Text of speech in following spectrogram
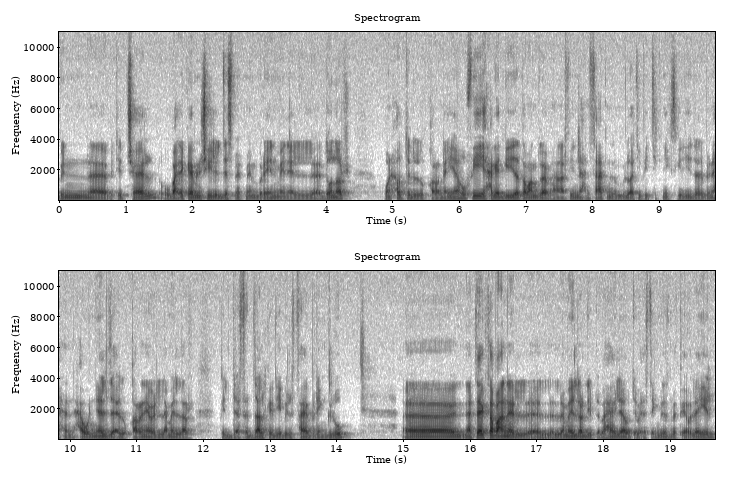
وبتتشال وبعد كده بنشيل ال Descemet membrane من ال donor ونحط القرنية وفي حاجات جديدة طبعا زي ما إحنا عارفين إن إحنا ساعات دلوقتي في techniques جديدة ان إحنا نحاول نلزق القرنية وال lamellar في ال DALK دي بال fibrin glue آه نتائج طبعا ال lamellar دي بتبقى هايلة وبتبقى ال astigmatism فيها قليل.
